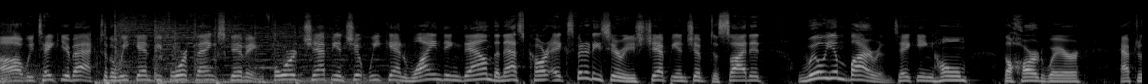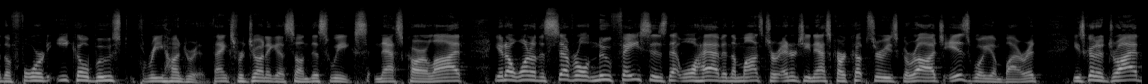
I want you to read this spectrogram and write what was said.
Uh, we take you back to the weekend before Thanksgiving. Ford Championship weekend winding down. The NASCAR Xfinity Series Championship decided. William Byron taking home the hardware after the Ford EcoBoost 300. Thanks for joining us on this week's NASCAR Live. You know, one of the several new faces that we'll have in the Monster Energy NASCAR Cup Series garage is William Byron. He's going to drive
